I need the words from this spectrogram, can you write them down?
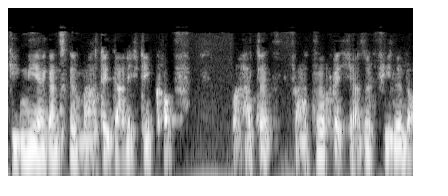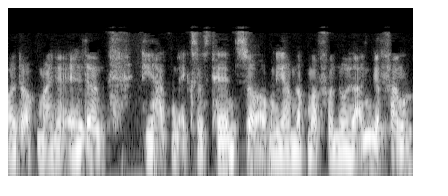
gegen mir ja ganz genau hatte gar nicht den Kopf hatte, hat wirklich, also viele Leute, auch meine Eltern, die hatten Existenzsorgen, die haben nochmal von Null angefangen.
